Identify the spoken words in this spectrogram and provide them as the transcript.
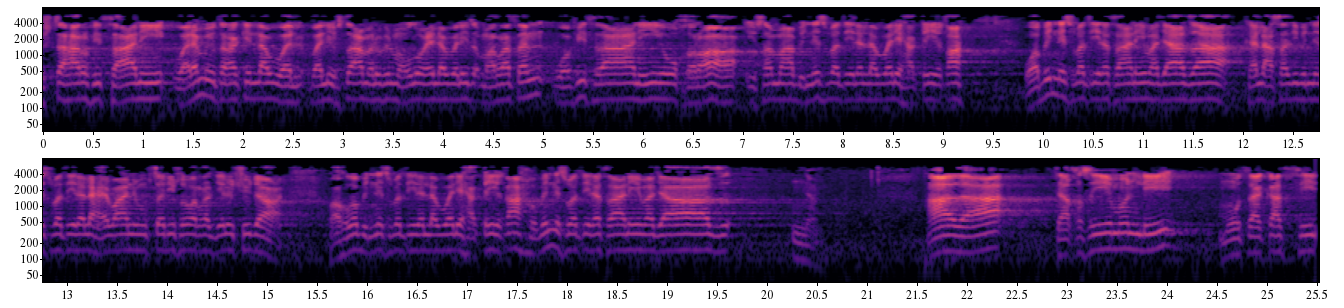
يشتهر في الثاني ولم يترك الأول بل يستعمل في الموضوع الأول مرة وفي الثاني أخرى. يسمى بالنسبة إلى الأول حقيقة وبالنسبة إلى الثاني مجازا. كالعصد بالنسبة إلى الحيوان المفترس والرجل الشجاع فهو بالنسبة إلى الأول حقيقة وبالنسبة إلى الثاني مجاز. نعم. هذا تقسيم لمتكثر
